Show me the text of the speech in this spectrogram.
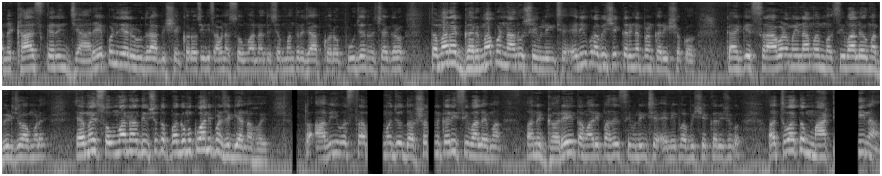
અને ખાસ કરીને જ્યારે પણ જ્યારે રુદ્રાભિષેક કરો, શ્રી શ્રાવણના સોમવારના દિવસે મંત્ર જાપ કરો પૂજન અર્ચના કરો, તમારા ઘરમાં પણ નાનું શિવલિંગ છે. એની ઉપર અભિષેક કરીને પણ કરી શકો. કારણ કે શ્રાવણ મહિનામાં શિવાલયોમાં ભીડ જોવા મળે. એમાંય સોમવારના દિવસે તો પગ મૂકવાની પણ જગ્યા ન હોય. તો આવી અવસ્થામાં જો દર્શન કરી શિવાલયમાં અને ઘરે તમારી પાસે શિવલિંગ છે, એની પર અભિષેક કરી શકો. અથવા તો માટીના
